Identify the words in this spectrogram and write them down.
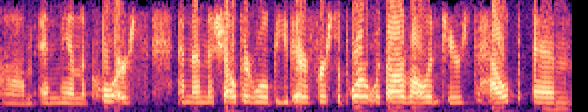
um, and man the course. And then the shelter will be there for support with our volunteers to help, and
